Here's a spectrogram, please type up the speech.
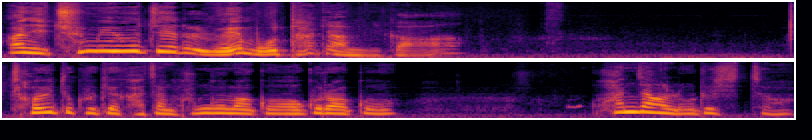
아니, 추모제를 왜 못하게 합니까? 저희도 그게 가장 궁금하고 억울하고 환장을 노리시죠.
